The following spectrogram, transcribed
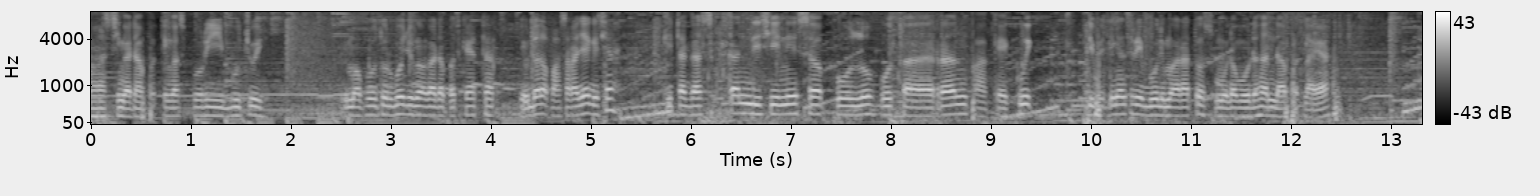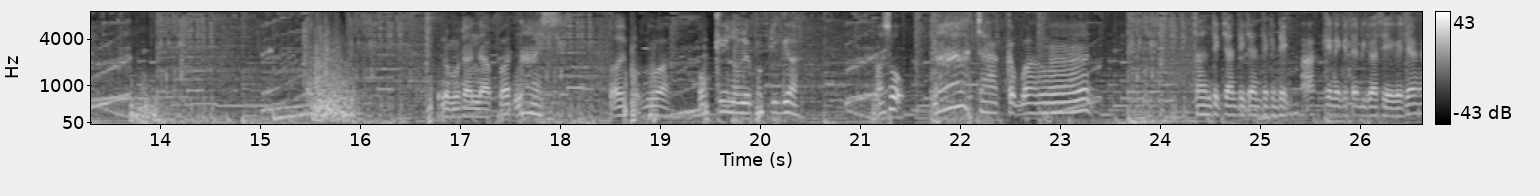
Masih nggak dapet tinggal 10.000 cuy. 50 turbo juga nggak dapat scatter ya udahlah pasar aja guys ya kita gaskan di sini 10 putaran pakai quick. Di bettingan 1500 mudah-mudahan dapat lah ya. Mudah-mudahan dapat nice. Lollipop 2 oke lollipop 3 masuk. Nah cakep banget. Cantik cantik cantik cantik. Akhirnya kita dikasih guys ya.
